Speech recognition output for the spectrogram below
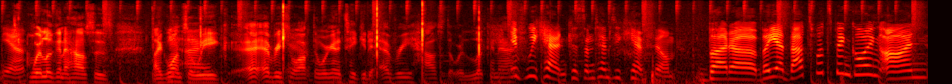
yeah. We're looking at houses like Yeah, once a week. Every so yeah. often, we're gonna take you to every house that we're looking at. If we can, because sometimes you can't film. But uh, but yeah, that's what's been going on.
